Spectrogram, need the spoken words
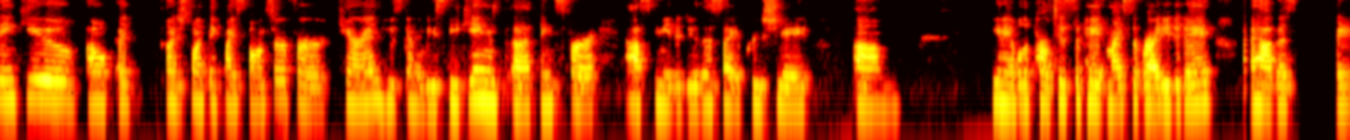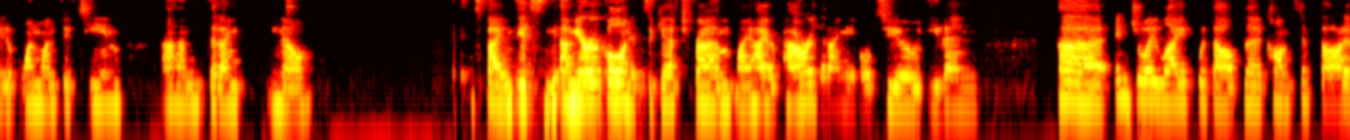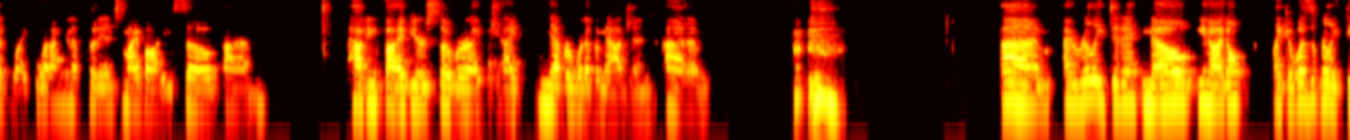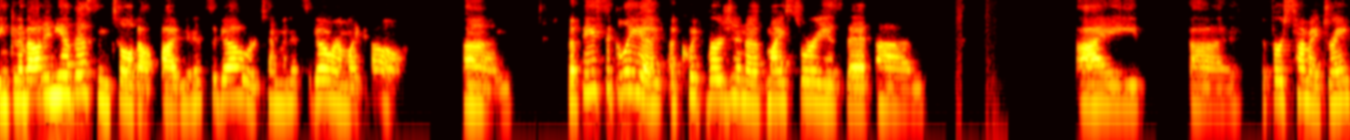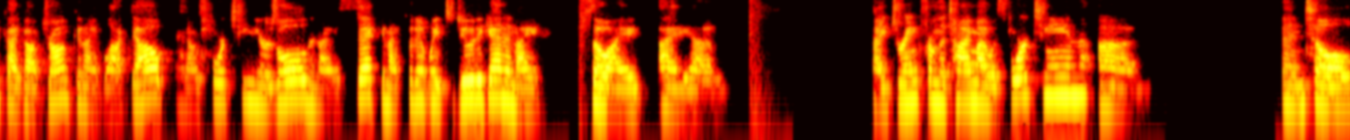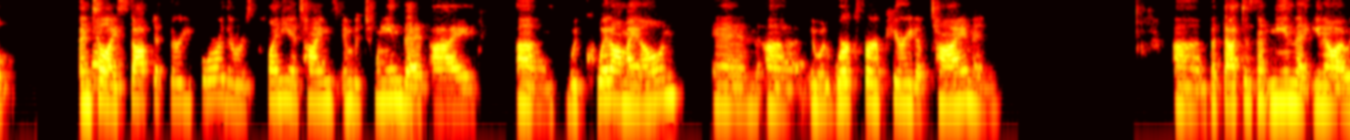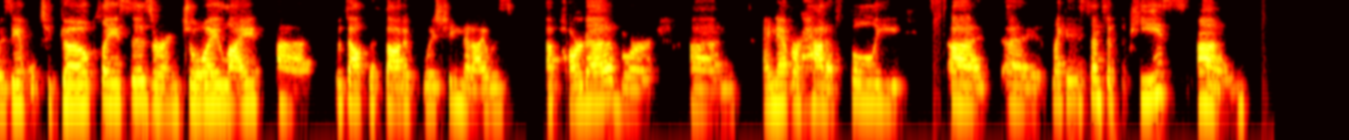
thank you. I, I, just want to thank my sponsor for Karen, who's going to be speaking. Uh, thanks for asking me to do this. I appreciate um, being able to participate in my sobriety today. I have a rate of 1 115 um, that I'm, you know, it's by it's a miracle and it's a gift from my higher power that I'm able to even uh, enjoy life without the constant thought of like what I'm going to put into my body. So um, having five years sober, I, I never would have imagined. Um, um, I really didn't know, you know, I don't like, I wasn't really thinking about any of this until about five minutes ago or 10 minutes ago, where I'm like, oh, um, but basically a, a, quick version of my story is that, um, I, uh, the first time I drank, I got drunk and I blacked out and I was 14 years old and I was sick and I couldn't wait to do it again. And I, so I, I, um, I drank from the time I was 14 um, until until I stopped at 34. There was plenty of times in between that I um, would quit on my own, and uh, it would work for a period of time. And um, but that doesn't mean that you know I was able to go places or enjoy life uh, without the thought of wishing that I was a part of, or um, I never had a fully uh, uh, like a sense of peace. Um,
